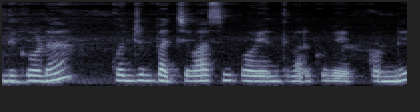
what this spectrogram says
ఇది కూడా కొంచెం పచ్చివాసన పోయేంత వరకు వేపుకోండి.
